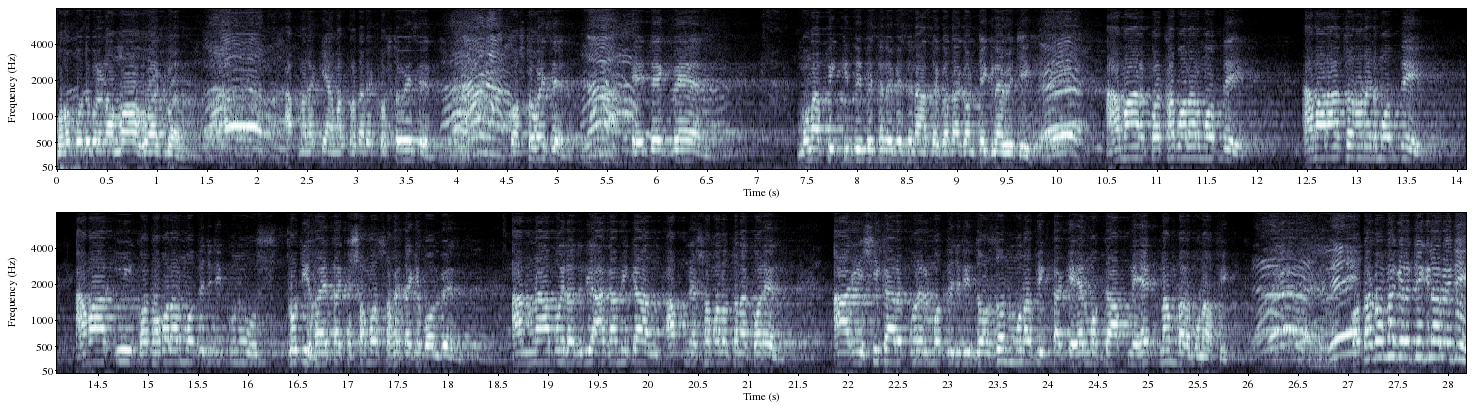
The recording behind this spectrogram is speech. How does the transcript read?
মোহাম্মদে বলেন আল্লাহ আকবার। আপনারা কি আমার কথাটা কষ্ট হয়েছেন কষ্ট হয়েছেন এই দেখবেন মুনাফিক কিন্তু পেছনে পেছনে আছে। কথা কোন ঠিক না ঠিক? আমার কথা বলার মধ্যে আমার আচরণের মধ্যে আমার এই কথা বলার মধ্যে যদি কোনো ত্রুটি হয়ে থাকে সমস্যা হয়ে থাকে বলবেন। আর না বইলা যদি আগামীকাল আপনি সমালোচনা করেন, আর এই শিকারপুরের মধ্যে যদি দশজন মুনাফিক থাকে, এর মধ্যে আপনি এক নাম্বার মুনাফিক। কথা কথা গেলে ঠিক না বেটি?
